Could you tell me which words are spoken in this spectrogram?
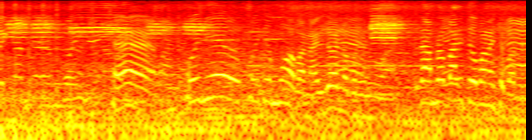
ওইখান থেকে খই নিয়ে আসি। হ্যাঁ খই দিয়ে বানায় জয়নগরের নয় এটা আমরা বাড়িতেও বানাইতে পারব।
